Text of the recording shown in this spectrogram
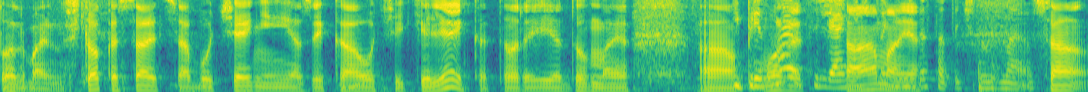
нормально. Что касается обучения языка учителей, которые, я думаю, а, и признаются ли они, самая, что они недостаточно знают? Са,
